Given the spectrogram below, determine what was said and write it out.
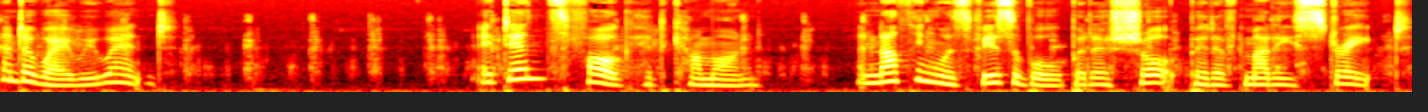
and away we went. A dense fog had come on, and nothing was visible but a short bit of muddy street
